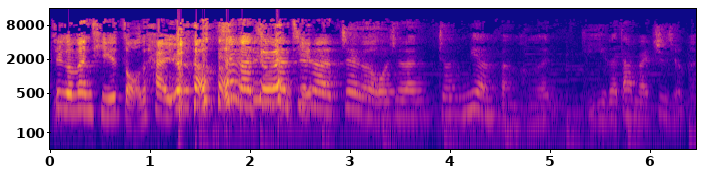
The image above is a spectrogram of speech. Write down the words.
这个问题走的太远了。这个这这个这个这个，我觉得就是面粉和一个蛋白质就可以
